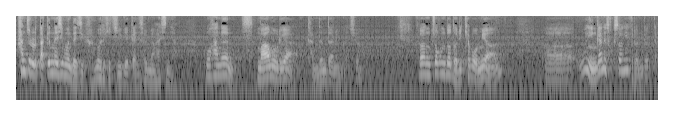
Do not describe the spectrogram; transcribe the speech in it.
한 줄로 딱 끝내시면 되지. 그걸 뭐 이렇게 길게까지 설명하시냐. 고 하는 마음을 우리가 갖는다는 거죠. 그건 조금 더 돌이켜보면, 어, 인간의 속성이 그런 것 같아요.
